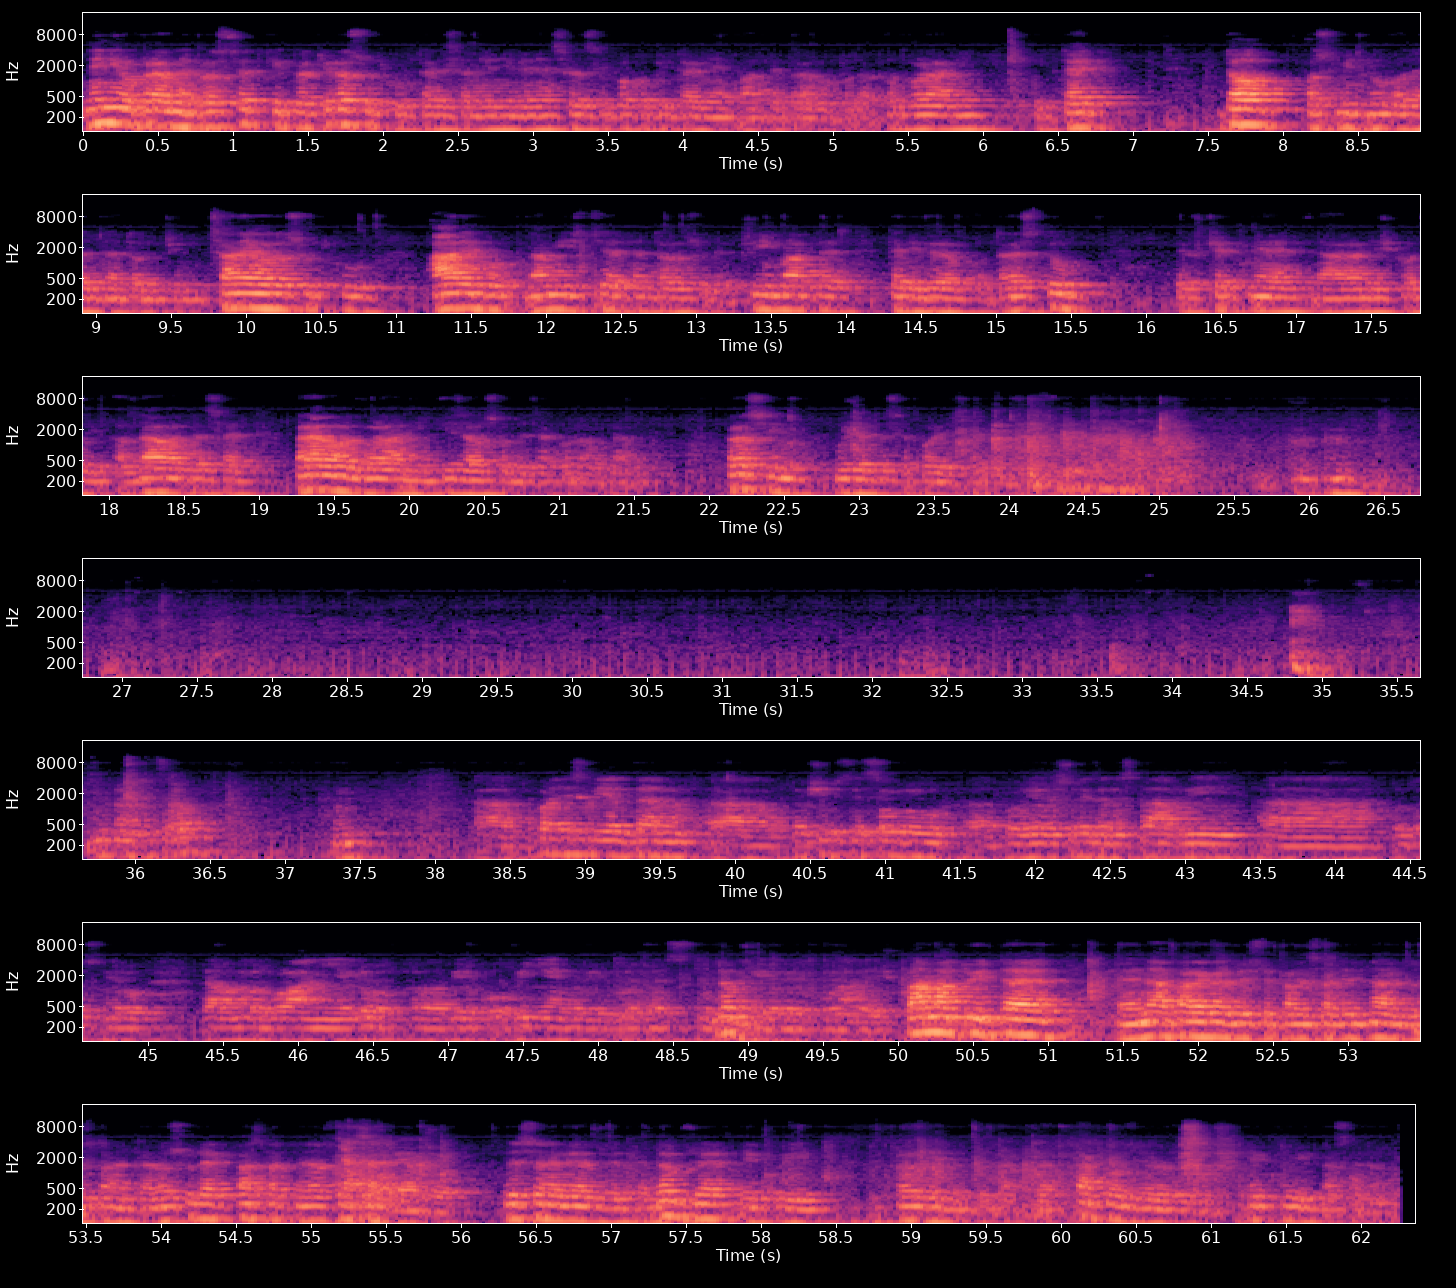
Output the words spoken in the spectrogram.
Nyní opravné prostředky proti rozsudku, který se nyní vynesl, si pochopitelně máte právo podat odvolání i teď do 8 dnů ode dne doručení psaného rozsudku, anebo na místě tento rozsudek přijímáte, tedy vyrok o trestu, včetně náhrady škody a vzdáváte se právo odvolání i za osoby práva. Prosím, můžete se pojít. Pane předsedo, Hm? eh, v poradě s klientem eh, ve všem ústě soudu eh, položil rozsudek za nesprávný eh, v tomto směru. Dáváme odvolání jak do eh, výroku o víně, do výroku trestní, tak do výroku na hraděžku. Pamatujte eh, na paragraf 251, až dostanete rozsudek, pan státní Já se nevyjadřuji. Vy se nevyjadřujete dobře, děkuji. Rozhodnutí takhle. Tak rozhodnutí. Děkuji, na shledanou.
